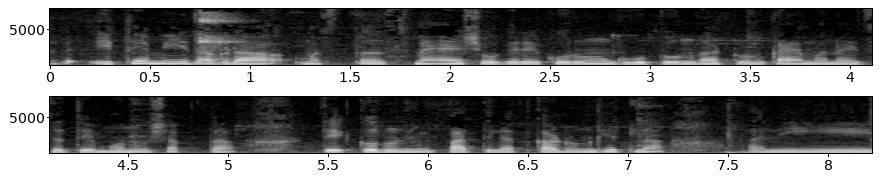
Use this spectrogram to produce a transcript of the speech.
तर इथे मी दगडा मस्त स्मॅश वगैरे करून घोटून घाटून काय म्हणायचं ते म्हणू शकता. ते करून मी पातेल्यात काढून घेतला. आणि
